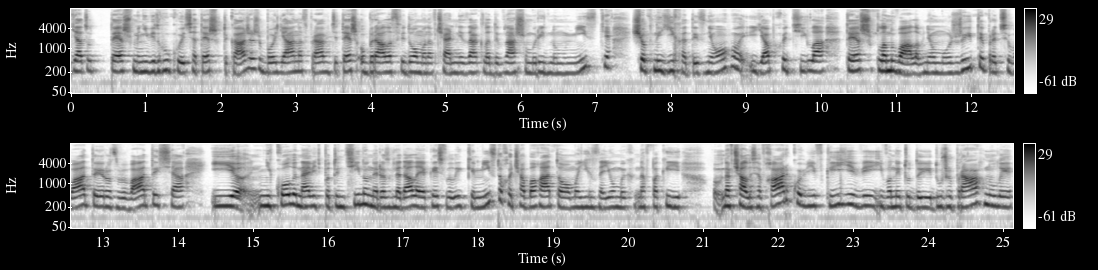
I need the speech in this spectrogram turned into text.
я тут теж мені відгукується те, що ти кажеш, бо я насправді теж обирала свідомо навчальні заклади в нашому рідному місті, щоб не їхати з нього. І я б хотіла теж планувала в ньому жити, працювати, розвиватися. І ніколи навіть потенційно не розглядала якесь велике місто, хоча багато моїх знайомих навпаки навчалися в Харкові, в Києві, і вони туди дуже прагнули.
